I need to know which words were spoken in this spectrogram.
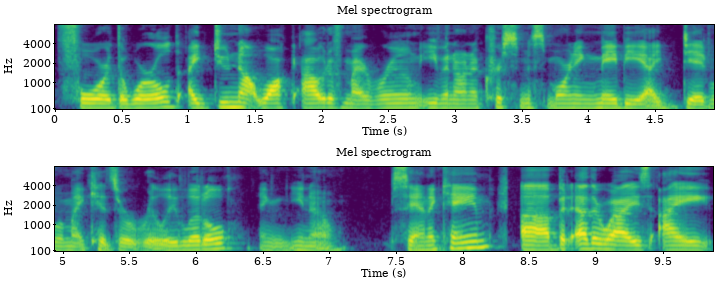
for the world. I do not walk out of my room even on a Christmas morning. Maybe I did when my kids were really little and, you know, Santa came. Uh, but otherwise, I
